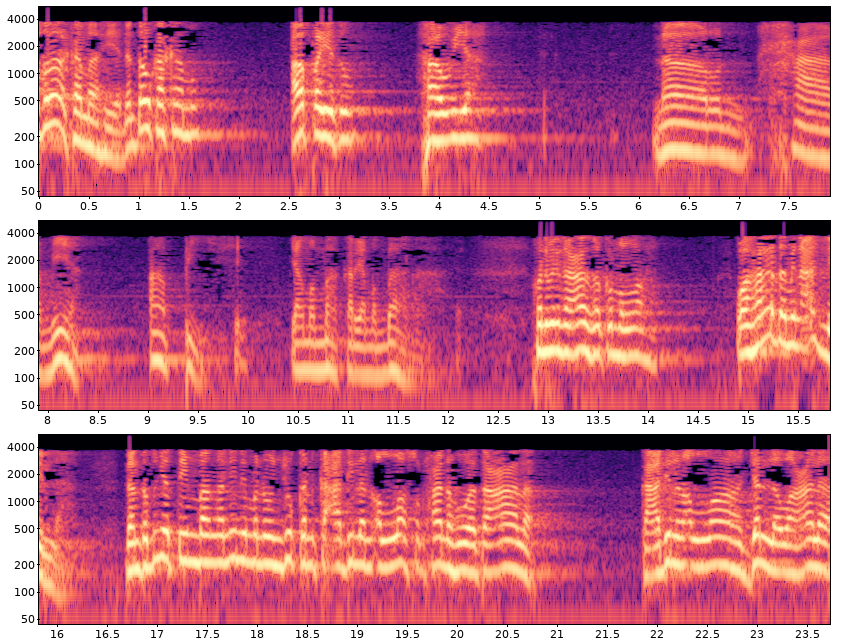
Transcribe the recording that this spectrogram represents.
adraka ma hiya dan tahukah kamu apa itu hawiyah? Narun hamiyah api yang membakar, yang membara. Wahada min adlillah. Dan tentunya timbangan ini menunjukkan keadilan Allah subhanahu wa ta'ala. Keadilan Allah jalla wa ala.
